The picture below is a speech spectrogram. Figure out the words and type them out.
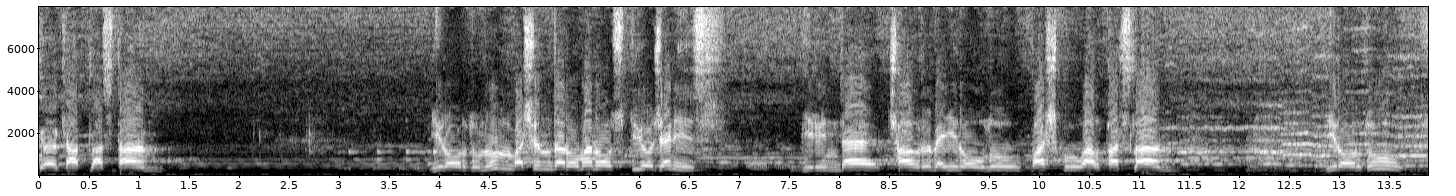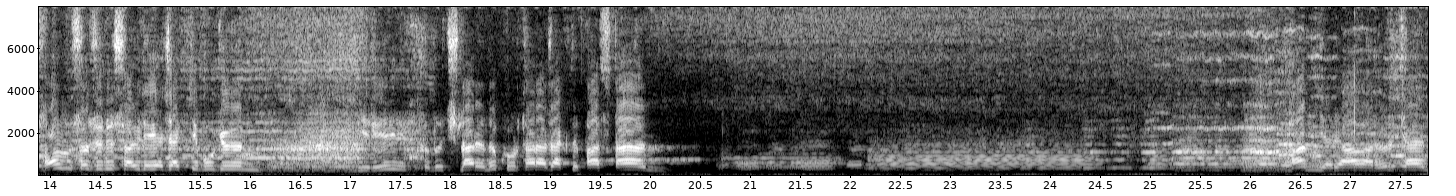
gök atlastan. Bir ordunun başında Romanos Diyojenis, birinde Çağrı Bey'in oğlu Başbuğ Alparslan, bir ordu son sözünü söyleyecekti bugün. Biri kılıçlarını kurtaracaktı pastan. Kan yeri ağarırken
